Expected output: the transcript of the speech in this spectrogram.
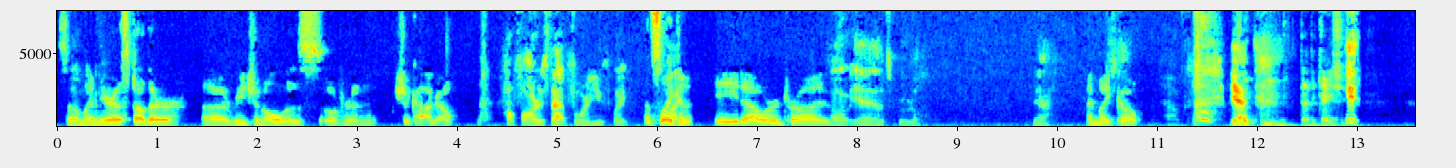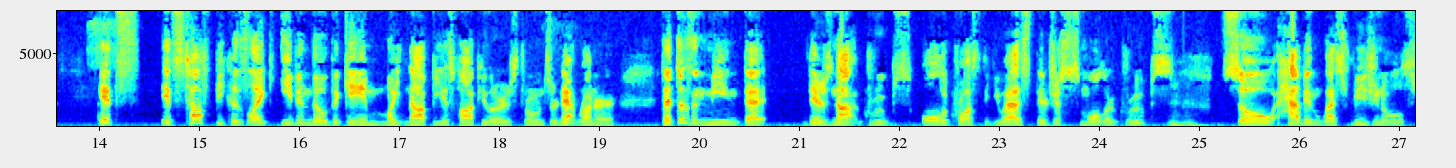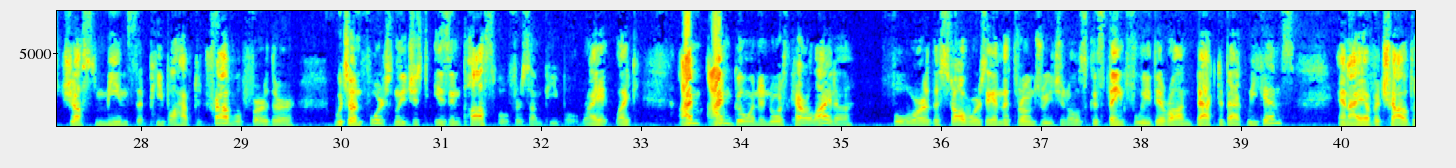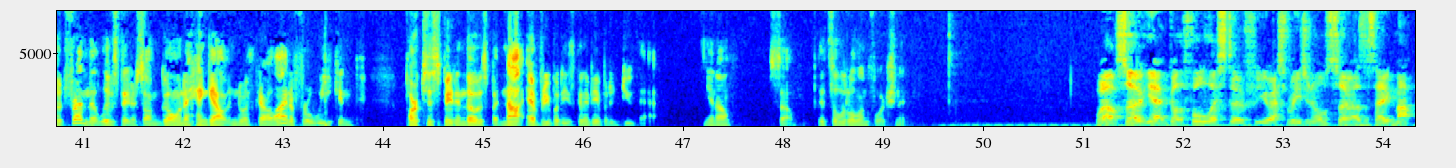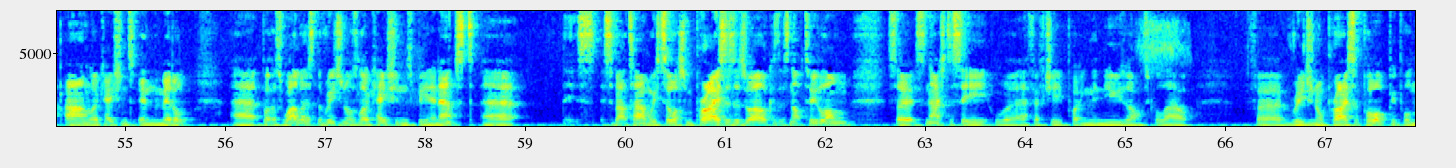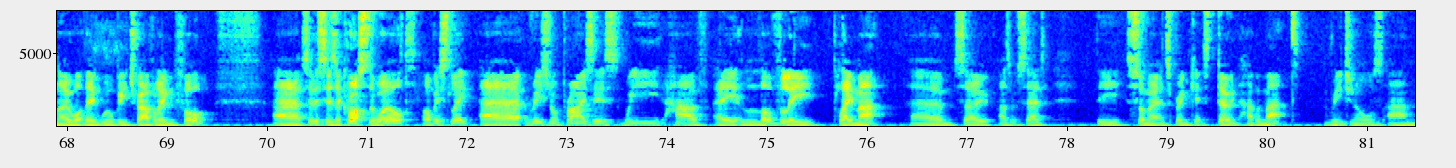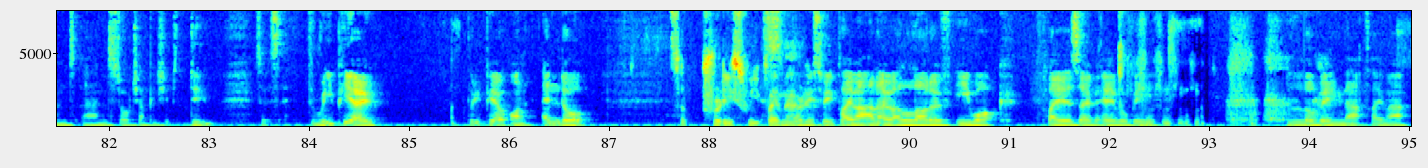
So my nearest other uh, regional was over in Chicago. how far is that for you? Like, That's like Fine. an eight-hour drive. oh yeah, that's brutal. Yeah, I might go. Yeah, Dedication. It- it's it's tough because like even though the game might not be as popular as Thrones or Netrunner, that doesn't mean that there's not groups all across the U.S. They're just smaller groups. Mhm. So having less regionals just means that people have to travel further, which unfortunately just isn't possible for some people, right? Like I'm I'm going to North Carolina for the Star Wars and the Thrones regionals because thankfully they're on back-to-back weekends, and I have a childhood friend that lives there, so I'm going to hang out in North Carolina for a week and participate in those. But not everybody's going to be able to do that, you know. So it's a little unfortunate. Well, so yeah, we've got the full list of US regionals. So as I say, map and locations in the middle. Uh, but as well as the regionals locations being announced, uh, it's, it's about time we saw some prizes as well because it's not too long. So it's nice to see uh, FFG putting the news article out for regional prize support. People know what they will be travelling for. Uh, so this is across the world, obviously. Uh, regional prizes. We have a lovely play mat. Um, so as we've said, the summer and spring kits don't have a mat. Regionals and and store championships do. So it's a three PO, three PO on Endor. It's a pretty sweet play, a man. Pretty sweet play mat. I know a lot of Ewok players over here will be loving that play mat.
